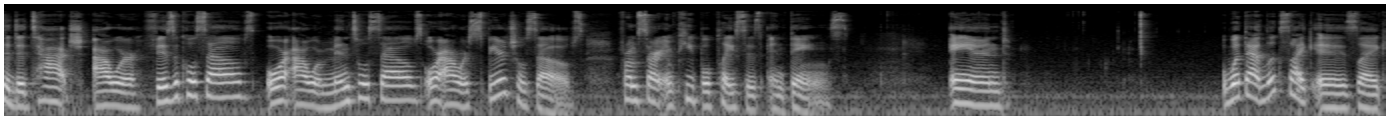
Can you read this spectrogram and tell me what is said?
to detach our physical selves or our mental selves or our spiritual selves from certain people, places, and things. And what that looks like is like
